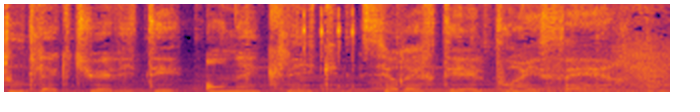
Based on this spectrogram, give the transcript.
toute l'actualité en un clic sur rtl.fr.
